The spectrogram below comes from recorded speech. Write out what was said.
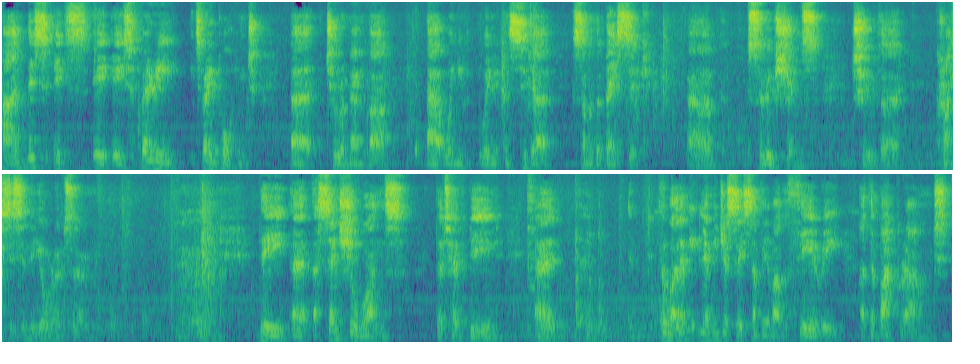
And this is, is very, it's very important uh, to remember uh, when, you, when you consider some of the basic um, solutions to the crisis in the Eurozone. The uh, essential ones that have been uh, uh, well let me let me just say something about the theory at the background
